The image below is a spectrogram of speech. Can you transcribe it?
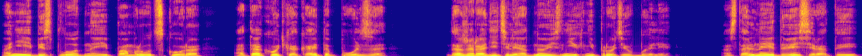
Они и бесплодные, и помрут скоро, а так хоть какая-то польза. Даже родители одной из них не против были. Остальные две сироты.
